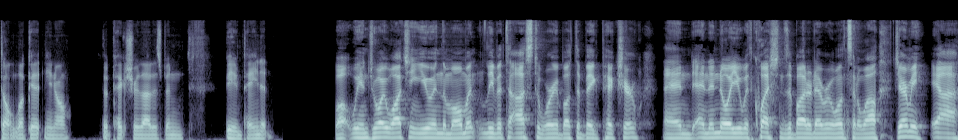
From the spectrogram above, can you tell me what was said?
don't look at you know the picture that has been being painted. Well, we enjoy watching you in the moment. Leave it to us to worry about the big picture and and annoy you with questions about it every once in a while. Jeremy, yeah,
